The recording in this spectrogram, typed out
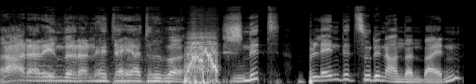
Ah, da reden wir dann hinterher drüber. Schnitt, Blende zu den anderen beiden.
